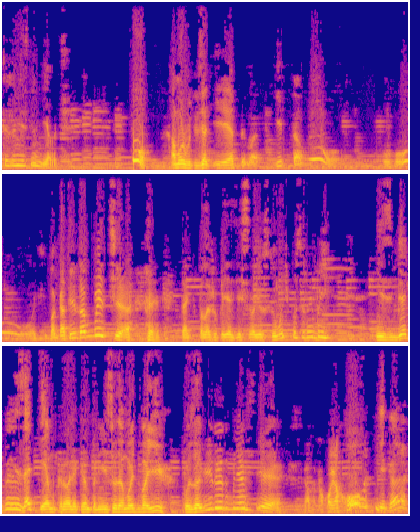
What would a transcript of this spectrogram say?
Что же мне с ним делать? О, а может быть взять и этого, и того. Ого, очень богатая добыча. Так, положу-ка я здесь свою сумочку с рыбой и сбегаю за тем кроликом, принесу домой двоих. Позавидуют мне все. Какой охотник, а?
